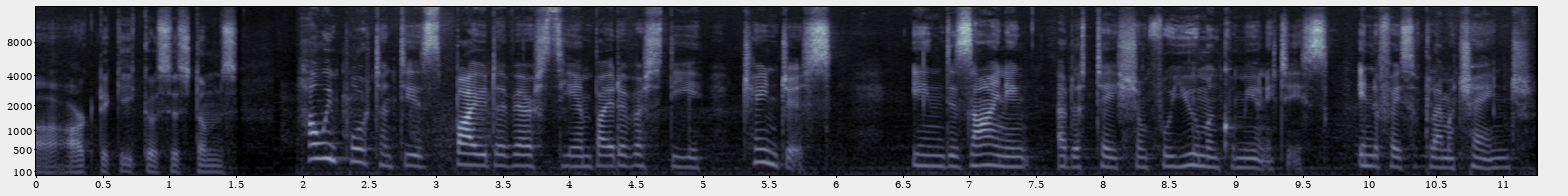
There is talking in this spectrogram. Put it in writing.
uh, Arctic ecosystems. How important is biodiversity and biodiversity changes in designing adaptation for human communities in the face of climate change?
